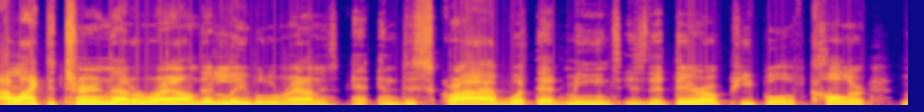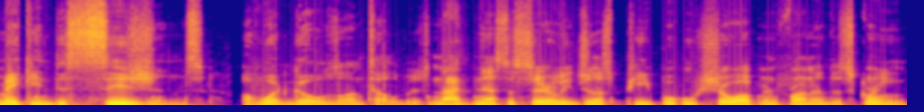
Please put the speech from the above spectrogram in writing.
I like to turn that around, that label around, and, and, describe what that means is that there are people of color making decisions of what goes on television, not necessarily just people who show up in front of the screen,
